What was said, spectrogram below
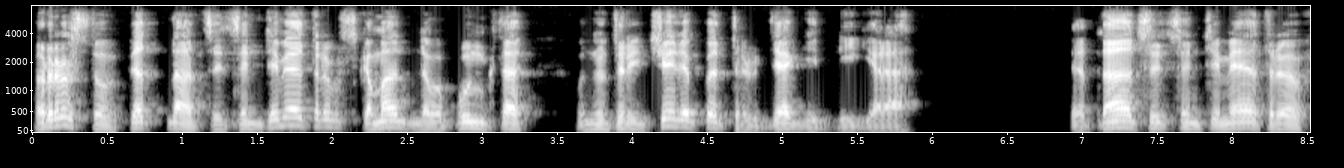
ростом в 15 сантиметров с командного пункта внутри черепа трудяги Бигера. Пятнадцать сантиметров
